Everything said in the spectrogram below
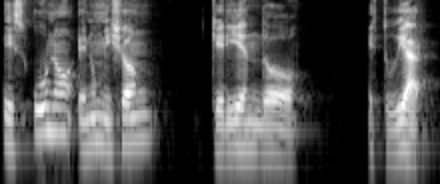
es uno en un millón queriendo estudiar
